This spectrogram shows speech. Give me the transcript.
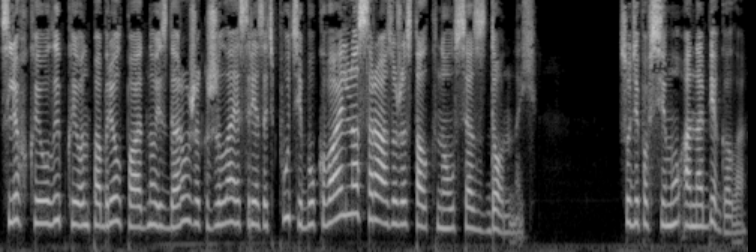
С легкой улыбкой он побрел по одной из дорожек, желая срезать путь, и буквально сразу же столкнулся с Донной. Судя по всему, она бегала.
